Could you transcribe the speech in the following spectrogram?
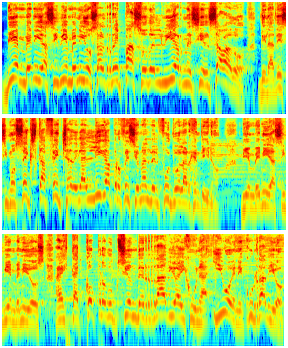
Bienvenidas y bienvenidos al repaso del viernes y el sábado de la decimosexta fecha de la Liga Profesional del Fútbol Argentino. Bienvenidas y bienvenidos a esta coproducción de Radio Aijuna y UNQ Radio,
